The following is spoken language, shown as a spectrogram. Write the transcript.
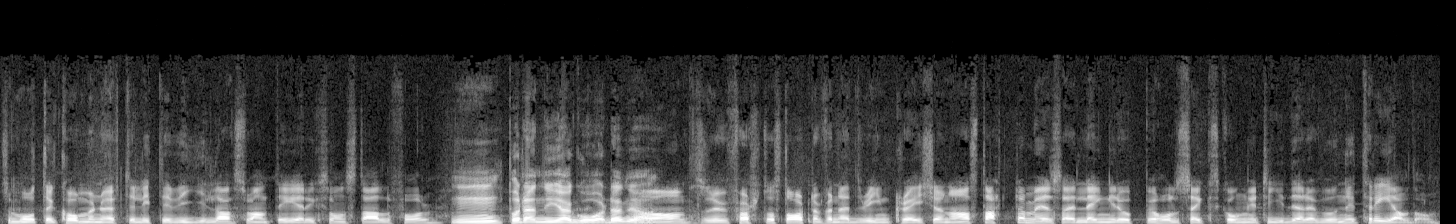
som återkommer nu efter lite vila. Svante Erikssons stallform. Mm, på den nya gården ja. Ja, så det är första starten för den här Dream Creation. Han har startat med så här längre uppehåll sex gånger tidigare, vunnit tre av dem.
